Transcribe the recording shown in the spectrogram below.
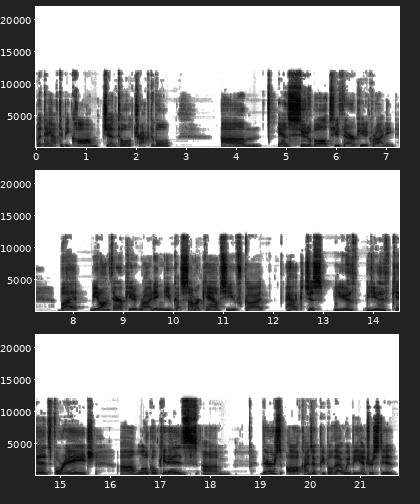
but they have to be calm, gentle, tractable, um, and suitable to therapeutic riding. But beyond therapeutic riding, you've got summer camps, you've got heck, just youth, youth kids, 4-H, um, local kids. Um, there's all kinds of people that would be interested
